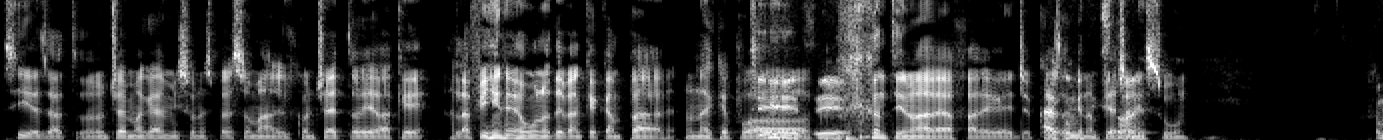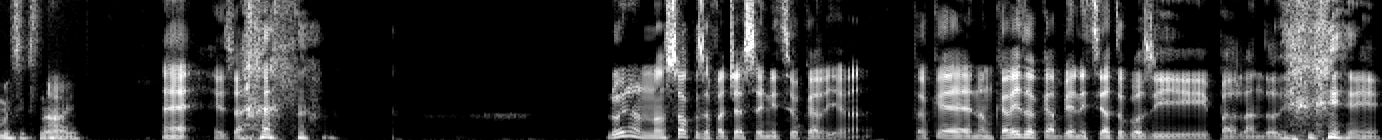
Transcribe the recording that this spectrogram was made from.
Sì, esatto, cioè magari mi sono espresso male, il concetto era che alla fine uno deve anche campare, non è che può sì, sì. continuare a fare legge, cosa eh, che non piace a nessuno. Come 6 9 Eh, esatto. Lui non, non, so cosa facesse a inizio carriera, perché non credo che abbia iniziato così parlando di,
